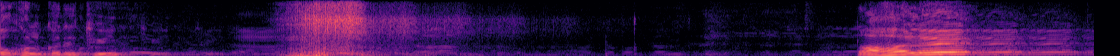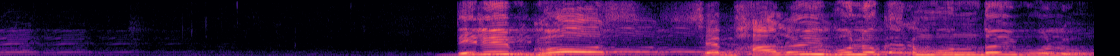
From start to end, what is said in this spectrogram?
দখল করে তুই তাহলে দিলীপ ঘোষ, সে ভালোই বলুক আর মন্দই বলুক।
